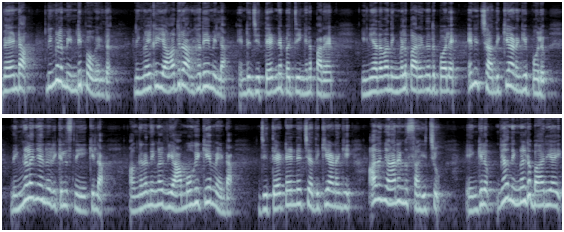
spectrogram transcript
വേണ്ട നിങ്ങൾ മിണ്ടിപ്പോകരുത്. നിങ്ങൾക്ക് യാതൊരു അർഹതയുമില്ല. എന്റെ ജിത്തേടിനെ പറ്റി ഇങ്ങനെ പറയാൻ. ഇനി അഥവാ നിങ്ങൾ പറയുന്നത് പോലെ എന്നെ ചതിക്കുകയാണെങ്കിൽ പോലും നിങ്ങളെ ഞാൻ ഒരിക്കലും സ്നേഹിക്കില്ല. അങ്ങനെ നിങ്ങൾ വ്യാമോഹിക്കുകയും വേണ്ട. ജിത്തേട്ടൻ എന്നെ ചതിക്കുകയാണെങ്കിൽ അത് ഞാനങ്ങ് സഹിച്ചു. എങ്കിലും ഞാൻ നിങ്ങളുടെ ഭാര്യയായി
